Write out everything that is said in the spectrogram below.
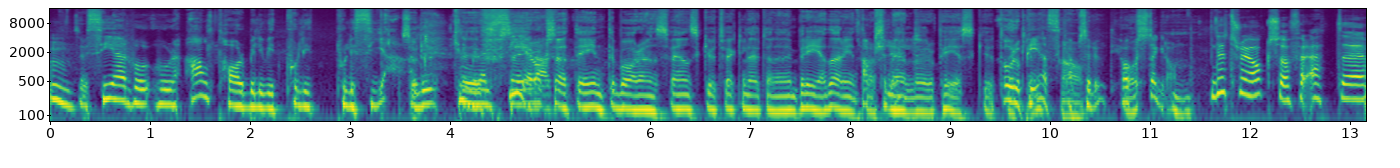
Mm. Så vi ser hur, hur allt har blivit polit polisiär, Så du eh, säger också att det är inte bara en svensk utveckling utan en bredare internationell absolut. och europeisk utveckling? Europeisk, ja. absolut, i högsta grad. Mm. Det tror jag också för att eh,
